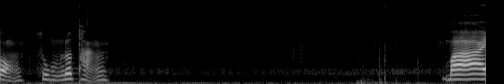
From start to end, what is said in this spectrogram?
กล่องสุ่มรถถัง บาย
